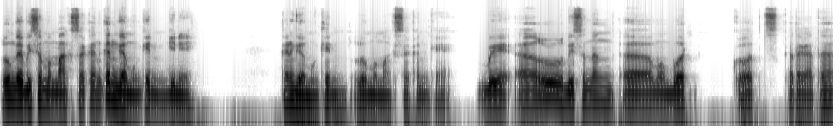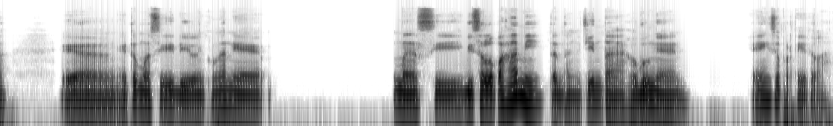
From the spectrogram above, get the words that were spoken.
lu gak bisa memaksakan, kan gak mungkin gini. Kan gak mungkin lu memaksakan kayak B, uh, lu lebih seneng uh, membuat quotes kata-kata yang itu masih di lingkungan ya masih bisa lo pahami tentang cinta, hubungan. yang seperti itulah.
